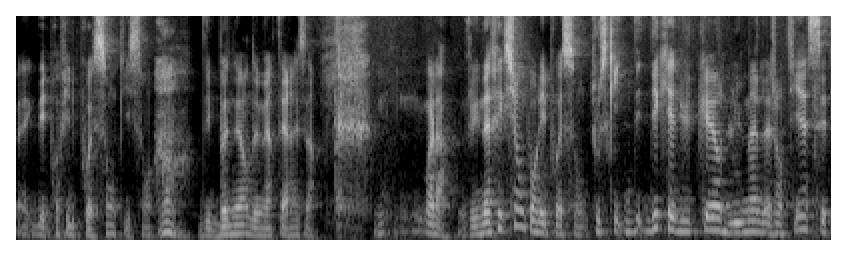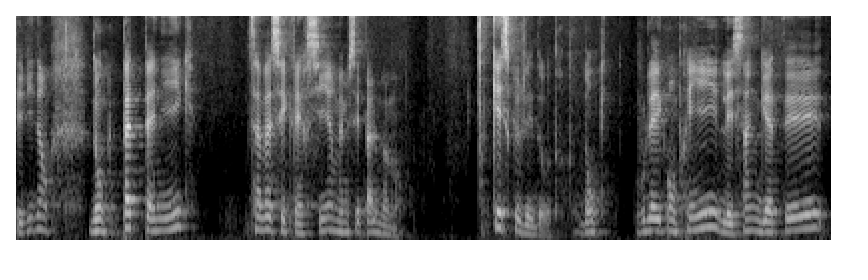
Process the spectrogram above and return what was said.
avec des profils poissons qui sont oh, des bonheurs de Mère Teresa. Voilà, j'ai une affection pour les poissons. Tout ce qui, dès qu'il y a du cœur, de l'humain, de la gentillesse, c'est évident. Donc, pas de panique, ça va s'éclaircir, même si ce n'est pas le moment. Qu'est-ce que j'ai d'autre? Donc, vous l'avez compris, les cinq gâtés,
